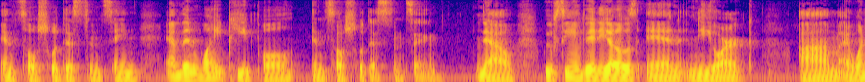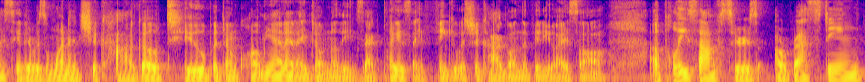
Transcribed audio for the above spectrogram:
in social distancing, and then white people in social distancing. Now, we've seen videos in New York um, I want to say there was one in Chicago too, but don't quote me on it. I don't know the exact place. I think it was Chicago in the video I saw. A police officers arresting,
